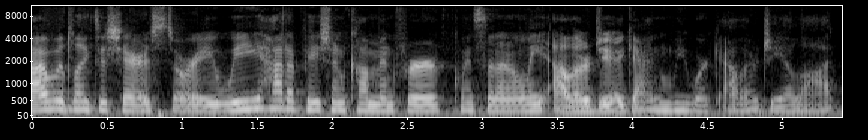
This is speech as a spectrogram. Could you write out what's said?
I would like to share a story. We had a patient come in for coincidentally allergy again. We work allergy a lot.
